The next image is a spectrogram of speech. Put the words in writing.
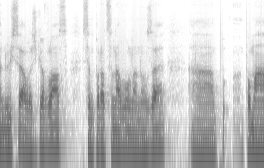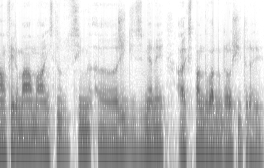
jmenuji se Aleš Gavlas, jsem poradce na volné noze a pomáhám firmám a institucím uh, řídit změny a expandovat na další trhy.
